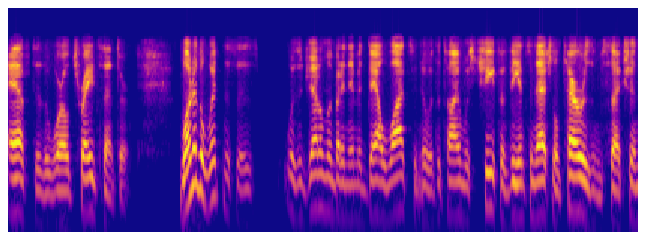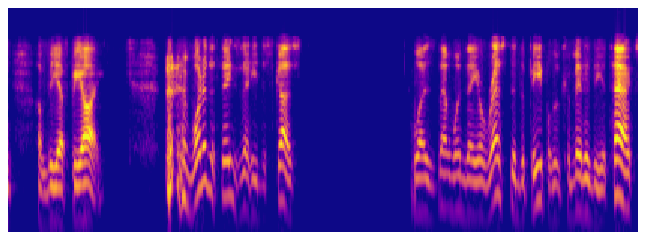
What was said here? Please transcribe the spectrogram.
after the World Trade Center. One of the witnesses was a gentleman by the name of Dale Watson, who at the time was chief of the International Terrorism Section of the FBI. One of the things that he discussed was that when they arrested the people who committed the attacks,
